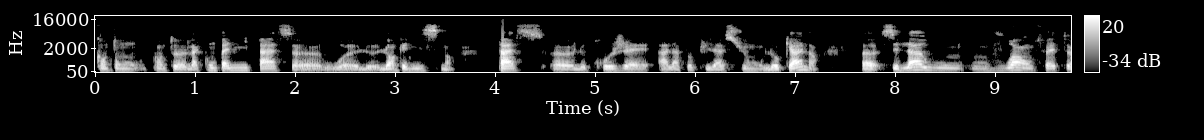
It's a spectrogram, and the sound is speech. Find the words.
quand, on, quand euh, la compagnie passe euh, ou euh, l'organisme passe le projet à la population locale, c'est là où on, voit en fait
